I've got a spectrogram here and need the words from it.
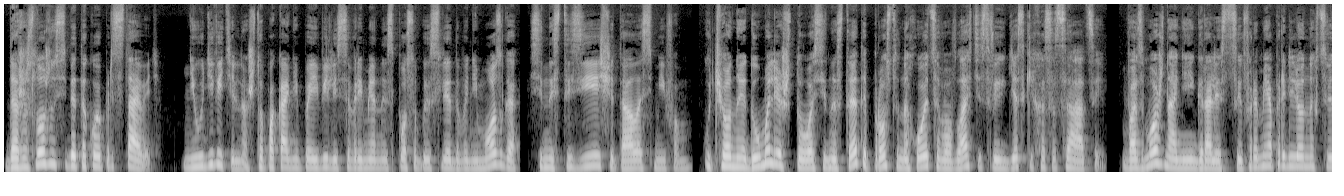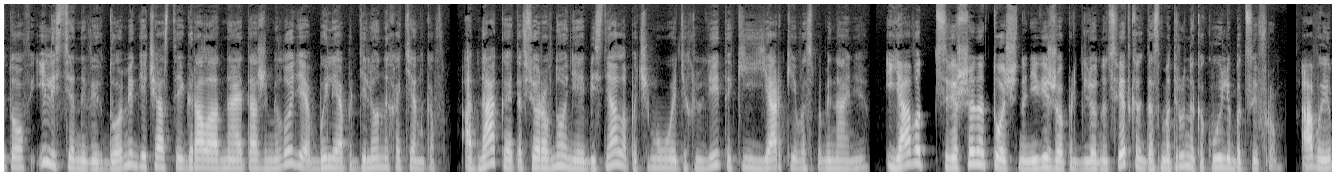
Даже сложно себе такое представить. Неудивительно, что пока не появились современные способы исследований мозга, синестезия считалась мифом. Ученые думали, что синестеты просто находятся во власти своих детских ассоциаций. Возможно, они играли с цифрами определенных цветов, или стены в их доме, где часто играла одна и та же мелодия, были определенных оттенков. Однако это все равно не объясняло, почему у этих людей такие яркие воспоминания. я вот совершенно точно не вижу определенный цвет, когда смотрю на какую-либо цифру. А вы?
